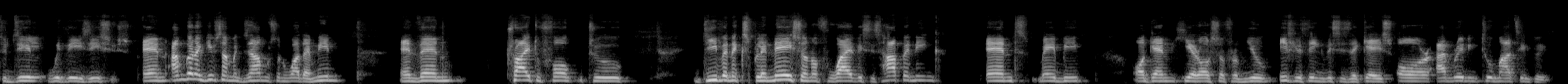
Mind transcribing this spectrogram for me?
to deal with these issues. And I'm going to give some examples on what I mean, and then try to fo- to give an explanation of why this is happening and maybe again hear also from you if you think this is the case or i'm reading too much into it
